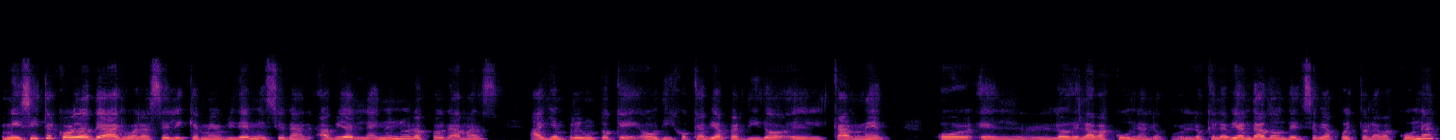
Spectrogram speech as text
Me hiciste acordar de algo, Araceli, que me olvidé mencionar. Había en uno de los programas alguien preguntó que o dijo que había perdido el carnet o el, lo de la vacuna, lo, lo, que le habían dado donde él se había puesto la vacuna,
